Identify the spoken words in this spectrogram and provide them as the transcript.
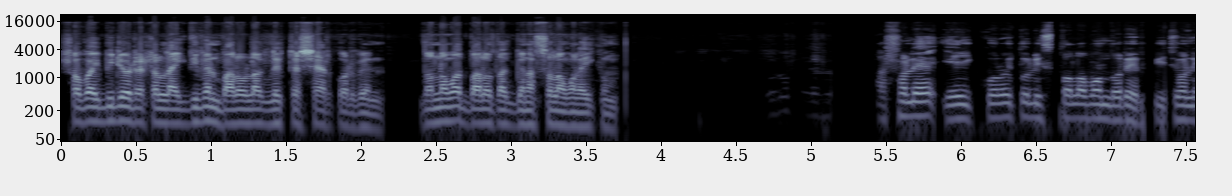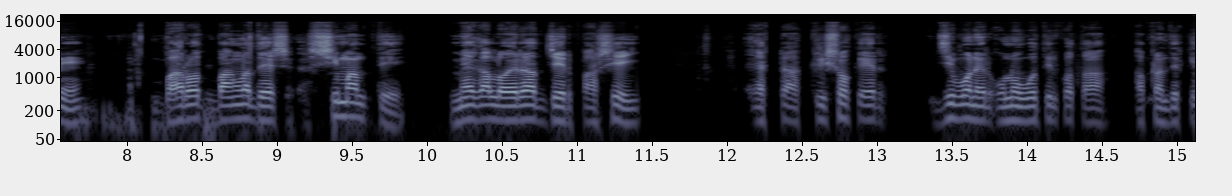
সবাই ভিডিওটা একটা লাইক দিবেন, ভালো লাগলে একটা শেয়ার করবেন। ধন্যবাদ, ভালো থাকবেন, আসসালামু আলাইকুম। আসলে এই করৈতলি স্থলবন্দরের পিছনে ভারত বাংলাদেশ সীমান্তে মেঘালয় রাজ্যের পাশেই একটা কৃষকের জীবনের অনুভূতির কথা আপনাদেরকে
